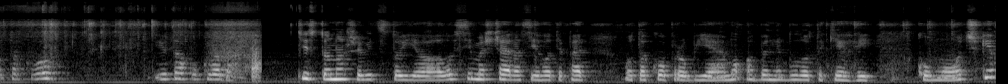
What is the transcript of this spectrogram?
отак і так укладаємо. Тісто наше відстоялося, ми ще раз його тепер отако проб'ємо, аби не було таких комочків.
